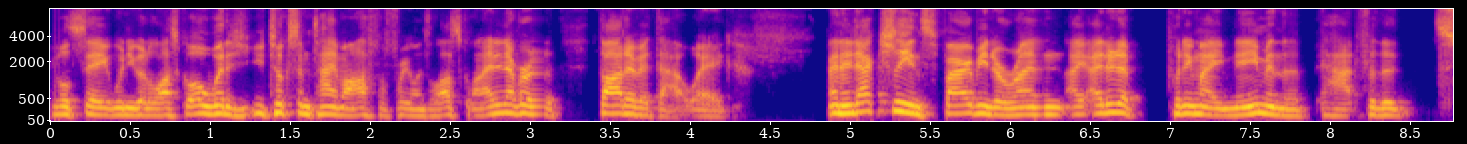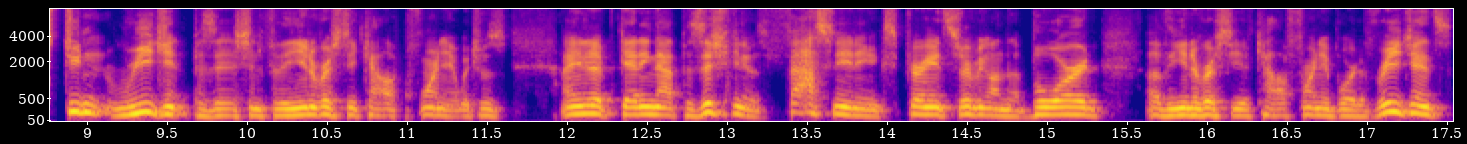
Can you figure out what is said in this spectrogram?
people say when you go to law school, oh, what did you, you took some time off before you went to law school? And I never thought of it that way and it actually inspired me to run. I, I, ended up putting my name in the hat for the student regent position for the University of California, which was I ended up getting that position. It was a fascinating experience serving on the board of the University of California Board of Regents.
